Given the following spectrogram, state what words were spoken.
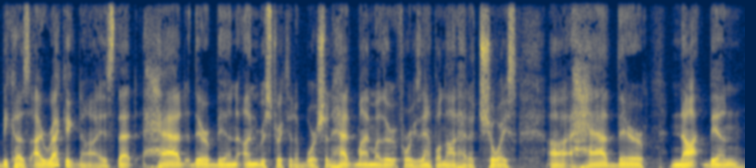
because I recognize that had there been unrestricted abortion, had my mother, for example, not had a choice, uh, had there not been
